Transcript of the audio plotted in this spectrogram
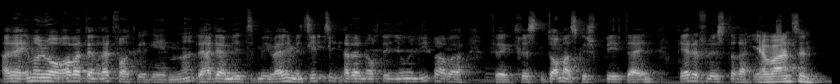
hat er immer nur Robert den Redford gegeben. Ne? Der hat ja mit, ich weiß nicht, mit 70 hat er noch den jungen Liebhaber für Christen Thomas gespielt, da in Pferdeflüsterer. Ja, Wahnsinn.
